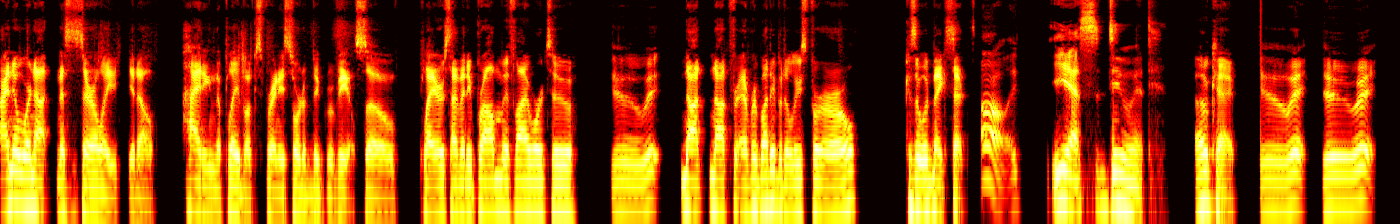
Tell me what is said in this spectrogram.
I know we're not necessarily, you know, hiding the playbooks for any sort of big reveal. So players have any problem if I were to Do it. not not for everybody, but at least for Earl, because it would make sense. Oh, it- Yes, do it. Okay. do it. Do it.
